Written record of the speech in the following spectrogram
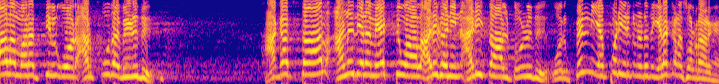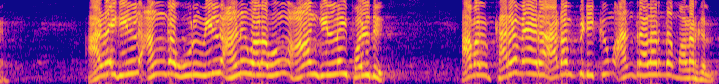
ஆலமரத்தில் ஓர் அற்புத விழுது. அகத்தால் அனுதினம் ஏற்றுவாள் அருகனின் அடித்தால் தொழுது. ஒரு பெண் எப்படி இருக்கணும் இலக்கணம் சொல்றாருங்க. அழகில் அங்க உருவில் அணுவளவும் ஆங்கில்லை பழுது. அவள் கரமேற அடம் பிடிக்கும் அன்றளர்ந்த மலர்கள்.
